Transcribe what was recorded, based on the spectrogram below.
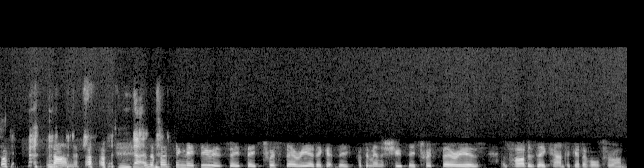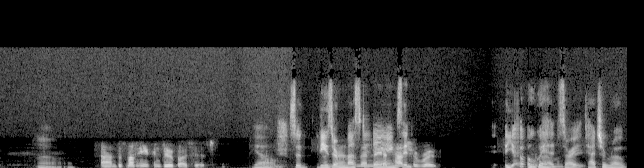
None. None. And the first thing they do is they, they twist their ear. They get they put them in a chute. They twist their ears as hard as they can to get a halter on. Oh, And there's nothing you can do about it. yeah. Um, So these are then- and mustangs attach and a rope. yeah. Oh, go ahead. Sorry. they- Attach a rope.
